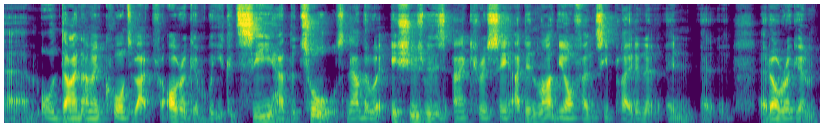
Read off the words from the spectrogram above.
um, or dynamic quarterback for Oregon, but you could see he had the tools. Now there were issues with his accuracy. I didn't like the offense he played in, in, in at Oregon,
